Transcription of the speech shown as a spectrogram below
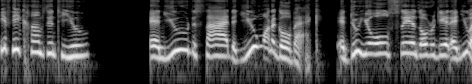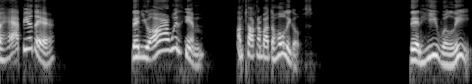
If he comes into you and you decide that you want to go back and do your old sins over again and you are happier there than you are with him, I'm talking about the Holy Ghost, then he will leave.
